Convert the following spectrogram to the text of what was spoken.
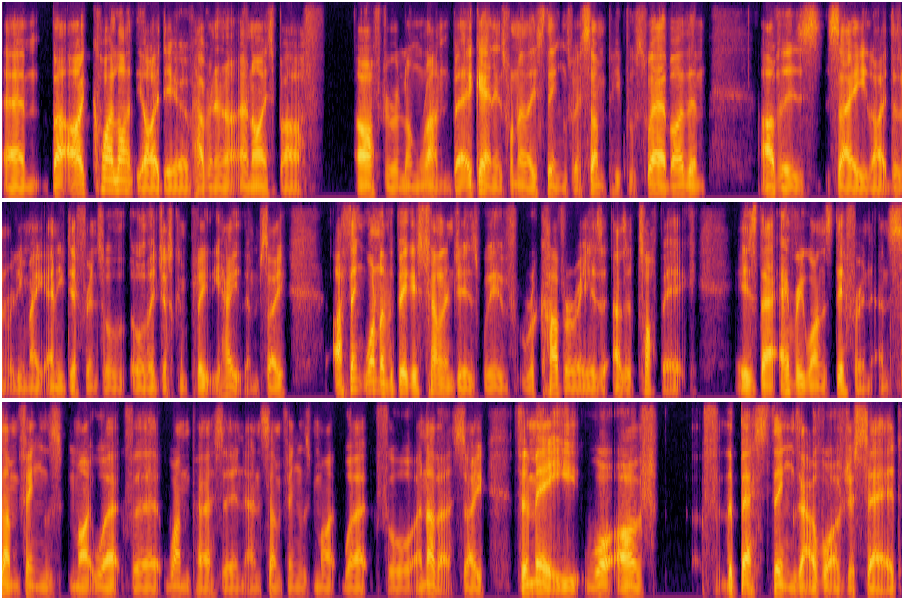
Um, but I quite like the idea of having an, an ice bath after a long run. But again, it's one of those things where some people swear by them, others say like it doesn't really make any difference, or or they just completely hate them. So I think one of the biggest challenges with recovery as, as a topic is that everyone's different and some things might work for one person and some things might work for another. So for me, what I've the best things out of what I've just said,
